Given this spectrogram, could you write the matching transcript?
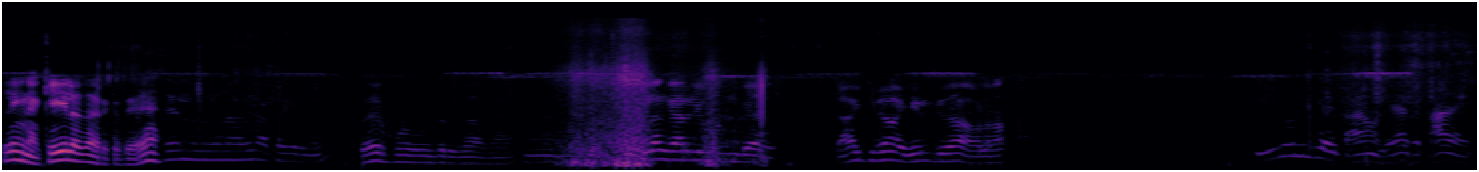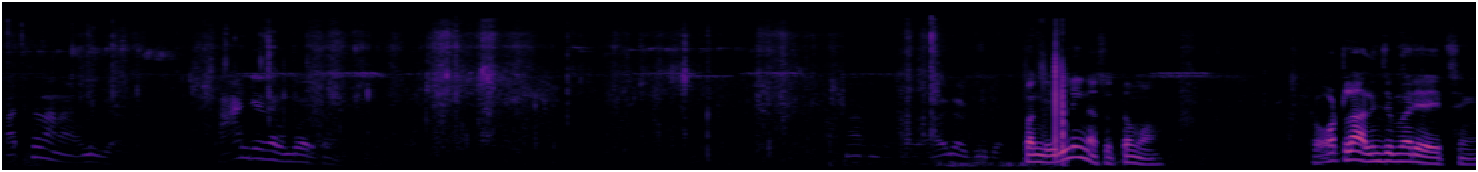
இல்லைங்கண்ணா கீழே தான் இருக்குது. வேர்ப்புழு வந்துருக்காங்க எல்லாம் கரடி கொடுக்க முடியாது காய்க்குதா இருக்குதா? அவ்வளோதான் இது ஒன்றும் காணும் இல்லையா கா பச்சை தானே ஒன்றும் காஞ்சதான் ரொம்ப இருக்கும். இப்போ அங்கே இல்லைங்கண்ணா சுத்தமாக டோட்டலாக அழிஞ்ச மாதிரி ஆயிடுச்சுங்க.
